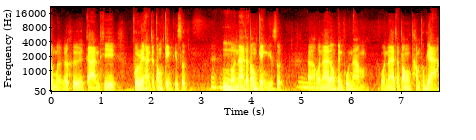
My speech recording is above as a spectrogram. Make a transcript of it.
สมอๆก็คือการที่ ผู้บริหารจะต้องเก่งที่สุด หัวหน้าจะต้องเก่งที่สุดหัวหน้าต้องเป็นผู้นำหัวหน้าจะต้องทำทุกอย่าง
